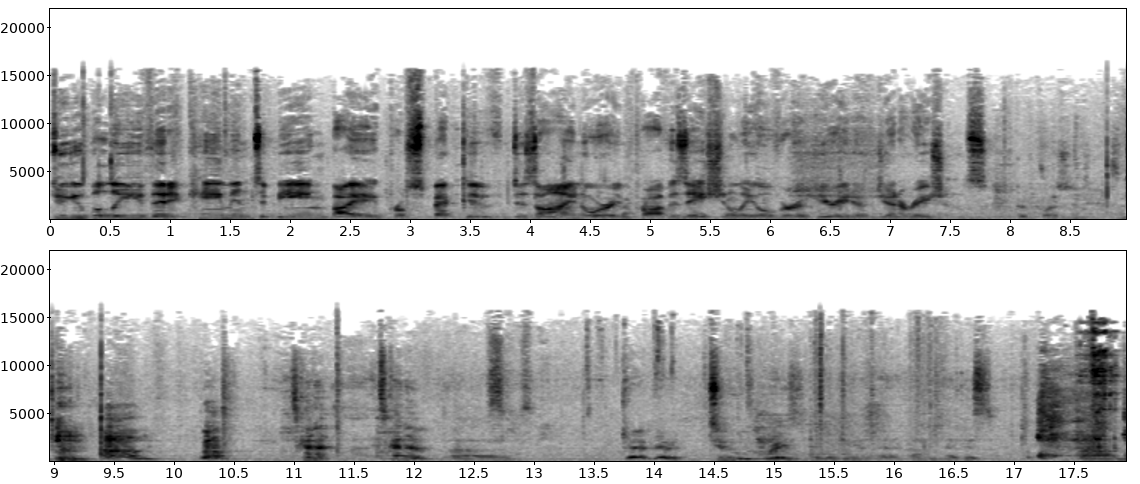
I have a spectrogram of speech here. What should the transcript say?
Do you believe that it came into being by a prospective design or improvisationally over a period of generations? Good question. Um, well, it's kind of it's kind of uh, there, there are two ways of looking at that, um, at this. Um,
